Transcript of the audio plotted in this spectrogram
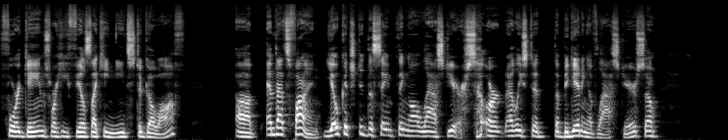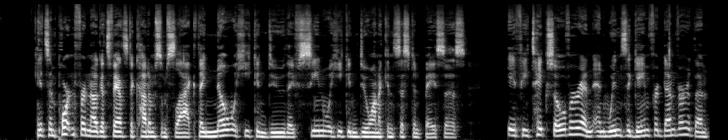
for games where he feels like he needs to go off. Uh, and that's fine. Jokic did the same thing all last year, so or at least at the beginning of last year. So it's important for Nuggets fans to cut him some slack. They know what he can do. They've seen what he can do on a consistent basis. If he takes over and, and wins the game for Denver, then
